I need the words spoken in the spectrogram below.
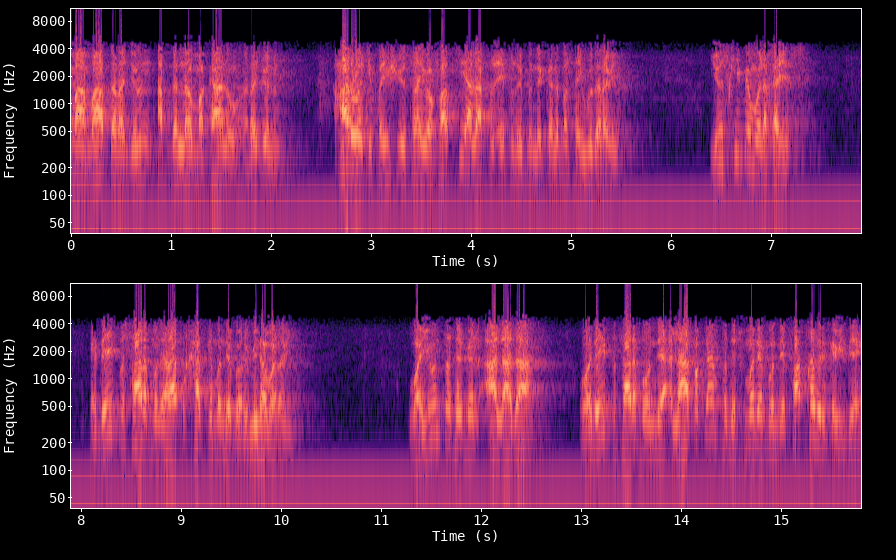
ママタラジュルンアブダルマカノラジュルンハロチパシューサイワファツィアラプエプリブンデカナバサイウダラビユスキビムラハイスエディプサーブンアラブハケマンデバルミナワラビ وينتصر من الا دا ودي تصار بوندي الا بكم فدشمنه بوندي فتح خبر كوي دي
